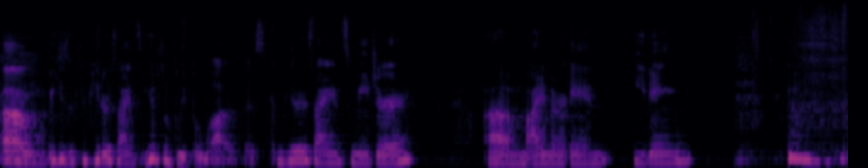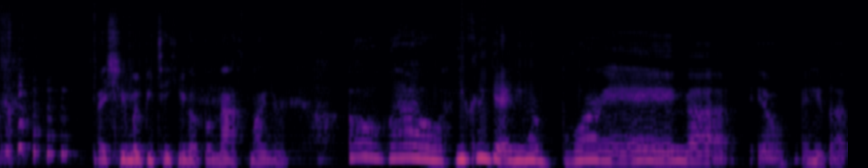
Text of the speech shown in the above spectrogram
Um, he's a computer science. You have to bleep a lot of this. Computer science major, um, minor in eating. Actually, might be taking up a math minor. oh wow! You couldn't get any more boring. Uh, ew, I hate that.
